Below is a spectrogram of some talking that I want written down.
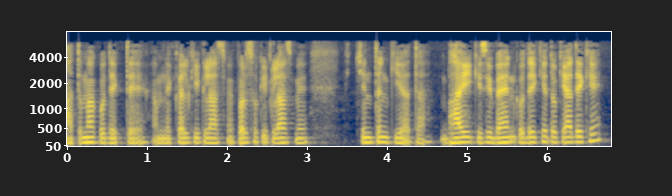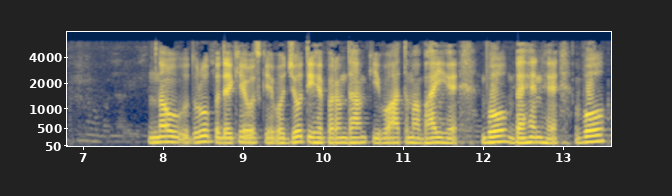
आत्मा को देखते हैं। हमने कल की क्लास में, परसों की क्लास में चिंतन किया था। भाई किसी बहन को देखे तो क्या देखे? नव रूप देखे उसके। वो ज्योति है परम धाम की। वो आत्मा भाई है। वो बहन है। वो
